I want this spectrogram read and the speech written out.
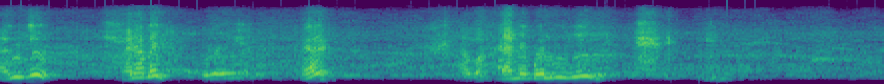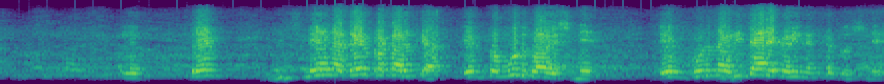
આવી ગયું બરાબર હે? આ વક્તા ને બોલવું જોઈએ. સ્નેહ ના ત્રણ પ્રકાર છે એક તો મૂળ ભાવે સ્નેહ એક ગુણ ના વિચારે કરીને થતું સ્નેહ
